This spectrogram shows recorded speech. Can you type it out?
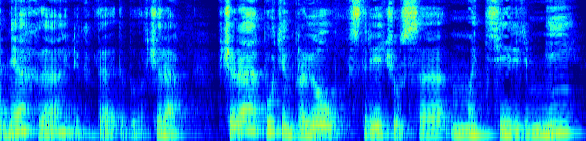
днях, да, или когда это было, вчера, вчера Путин провел встречу с матерьми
